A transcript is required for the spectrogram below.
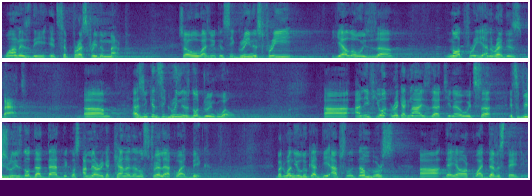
One is the, it's a press freedom map. So as you can see, green is free, yellow is uh, not free, and red is bad. Um, as you can see, green is not doing well. Uh, and if you recognize that, you know, it's, uh, it's visually is not that bad because America, Canada, and Australia are quite big. But when you look at the absolute numbers, uh, they are quite devastating.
